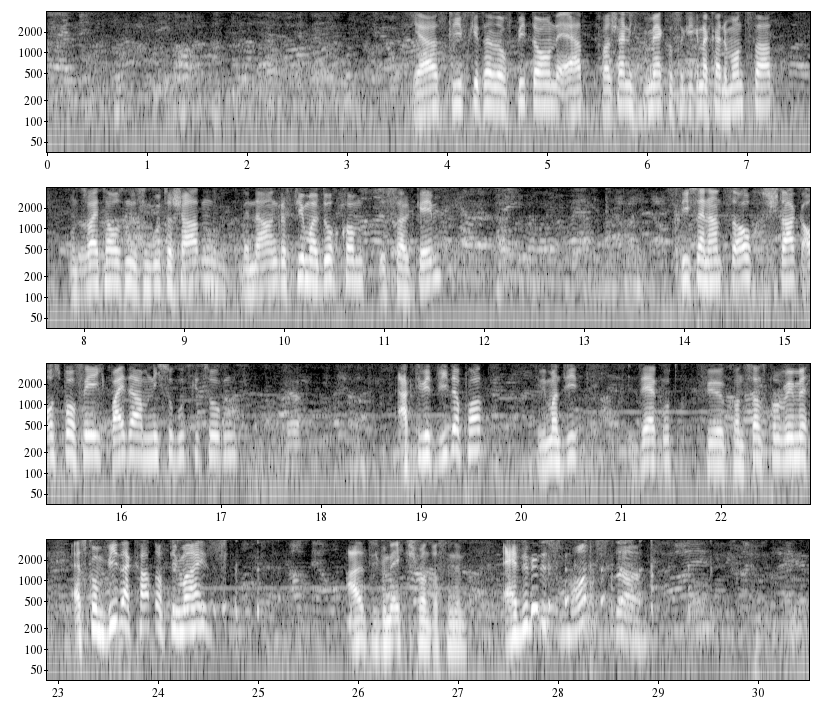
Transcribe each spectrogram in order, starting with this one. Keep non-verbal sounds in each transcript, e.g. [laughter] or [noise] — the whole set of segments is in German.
Ja, Steve geht halt auf Beatdown. Er hat wahrscheinlich bemerkt, dass der Gegner keine Monster hat. Und 2000 ist ein guter Schaden. Wenn der Angriff viermal durchkommt, ist halt Game. Steve seine Hand ist auch stark ausbaufähig. Beide haben nicht so gut gezogen. Aktiviert wieder Pot. Wie man sieht, sehr gut für Konstanzprobleme. Es kommt wieder Cut of the Mice. Alter, ich bin echt gespannt, was er nimmt. Er nimmt das Monster.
